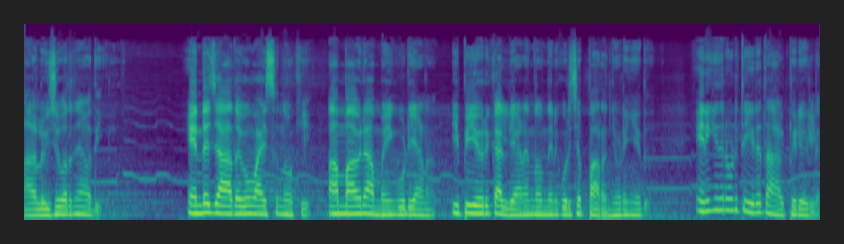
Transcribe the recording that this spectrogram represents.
ആലോചിച്ച് പറഞ്ഞാൽ മതി. എന്റെ ജാതകവും വയസ്സ് നോക്കി അമ്മാവിനും അമ്മയും കൂടിയാണ് ഇപ്പോൾ ഈ ഒരു കല്യാണം എന്നൊന്നിനെ കുറിച്ച് പറഞ്ഞു തുടങ്ങിയത്. എനിക്കിതിനോട് തീരെ താല്പര്യമില്ല.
